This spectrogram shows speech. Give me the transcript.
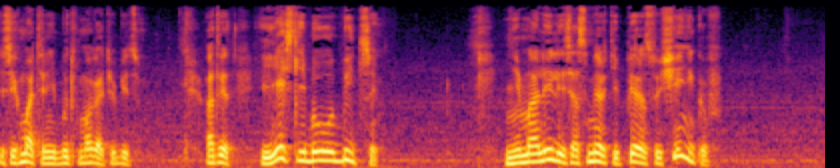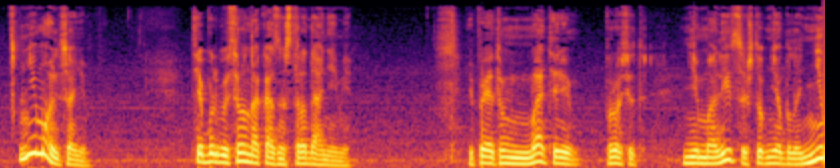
если их матери не будут помогать убийцам. Ответ. Если бы убийцы не молились о смерти первосвященников, не молятся они, те были бы все равно наказаны страданиями. И поэтому матери просят не молиться, чтобы не было ни,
